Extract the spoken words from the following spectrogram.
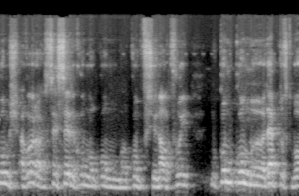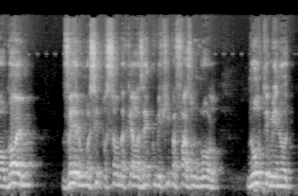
como agora, sem ser como, como, como profissional que fui, como, como adepto de futebol, dói-me ver uma situação daquelas em que uma equipa faz um golo no último minuto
